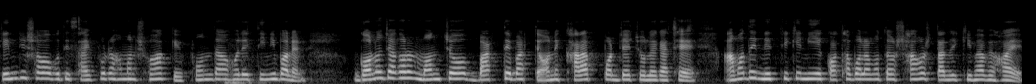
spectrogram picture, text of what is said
কেন্দ্রীয় সভাপতি সাইফুর রহমান সোহাগকে ফোন দেওয়া হলে তিনি বলেন, গণজাগরণ মঞ্চ বাড়তে বাড়তে অনেক খারাপ পর্যায়ে চলে গেছে। আমাদের নেত্রীকে নিয়ে কথা বলার মতো সাহস তাদের কীভাবে হয়?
